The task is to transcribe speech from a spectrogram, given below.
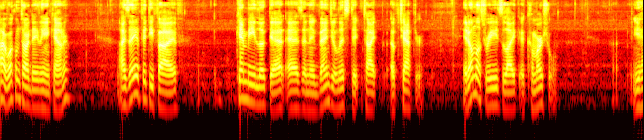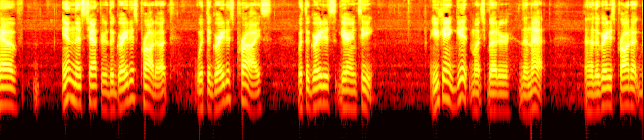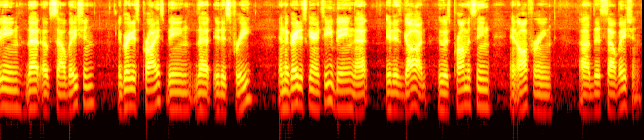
Hi, welcome to our daily encounter. Isaiah 55 can be looked at as an evangelistic type of chapter. It almost reads like a commercial. You have in this chapter the greatest product with the greatest price with the greatest guarantee. You can't get much better than that. Uh, the greatest product being that of salvation the greatest price being that it is free, and the greatest guarantee being that it is God who is promising and offering uh, this salvation.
